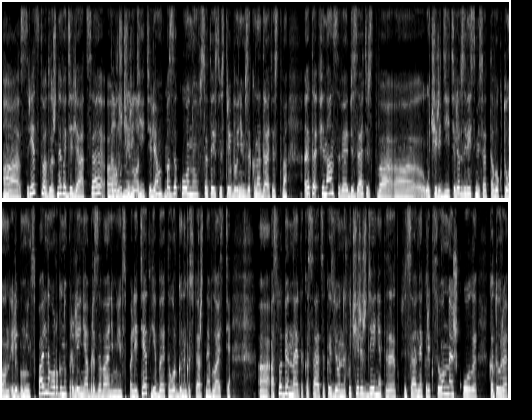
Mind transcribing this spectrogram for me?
А, средства должны выделяться а, должны, учредителям вот, по закону в соответствии с требованиями законодательства. Это финансовые обязательства а, учредителя в зависимости от того, кто он, либо муниципальный орган управления образованием, муниципалитет, либо это органы государственной власти. Особенно это касается казенных учреждений, это специальные коррекционные школы, которые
